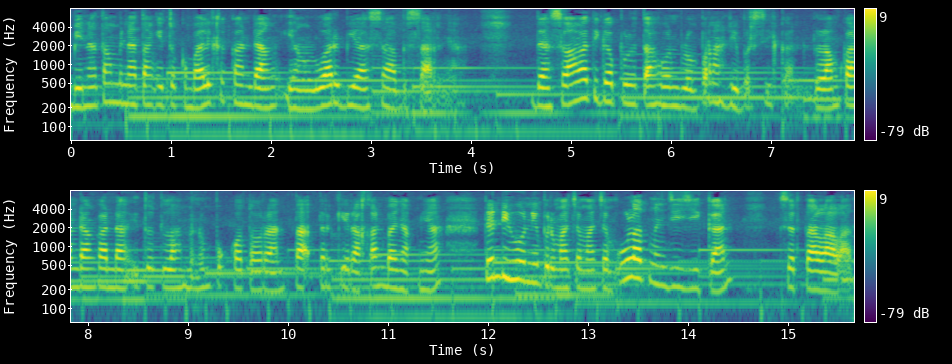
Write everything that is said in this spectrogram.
binatang-binatang itu kembali ke kandang yang luar biasa besarnya. Dan selama 30 tahun belum pernah dibersihkan. Dalam kandang-kandang itu telah menumpuk kotoran tak terkirakan banyaknya dan dihuni bermacam-macam ulat menjijikan serta lalat.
